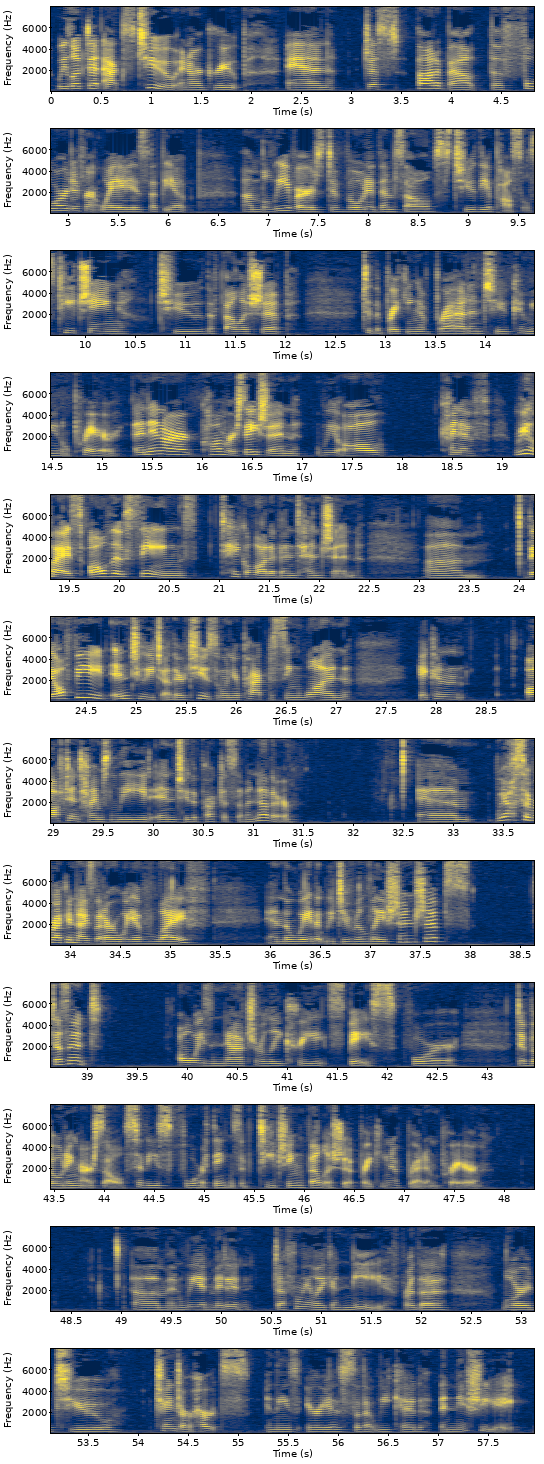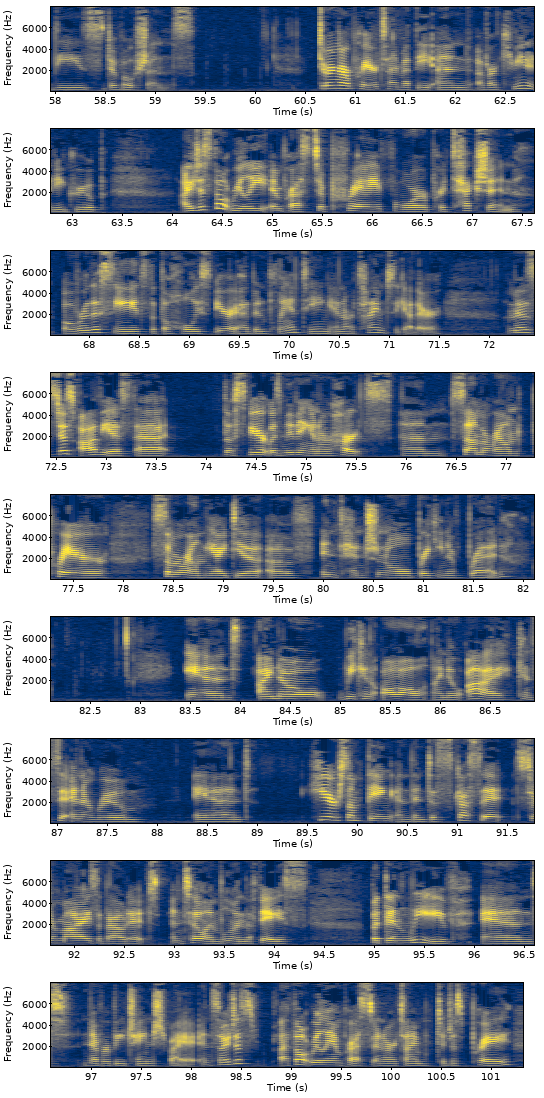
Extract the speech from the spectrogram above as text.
We looked at Acts 2 in our group and just thought about the four different ways that the um, believers devoted themselves to the apostles' teaching, to the fellowship, to the breaking of bread, and to communal prayer. And in our conversation, we all kind of realized all those things take a lot of intention. Um, they all feed into each other too. So when you're practicing one, it can oftentimes lead into the practice of another. And um, we also recognize that our way of life and the way that we do relationships doesn't always naturally create space for devoting ourselves to these four things of teaching, fellowship, breaking of bread, and prayer. Um, and we admitted definitely like a need for the Lord to change our hearts in these areas so that we could initiate these devotions. During our prayer time at the end of our community group, I just felt really impressed to pray for protection over the seeds that the Holy Spirit had been planting in our time together. Um, it was just obvious that the Spirit was moving in our hearts, um, some around prayer, some around the idea of intentional breaking of bread. And I know we can all, I know I can sit in a room and hear something and then discuss it, surmise about it until I'm blue in the face, but then leave and never be changed by it. And so I just, I felt really impressed in our time to just pray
